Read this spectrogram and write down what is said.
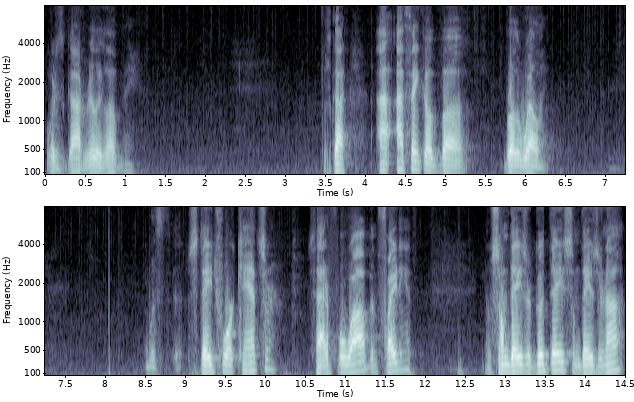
What does God really love me? Does God? I, I think of uh, Brother Welling with stage four cancer. He's had it for a while, been fighting it. You know, some days are good days, some days are not.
